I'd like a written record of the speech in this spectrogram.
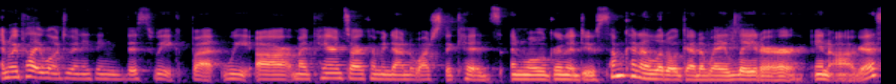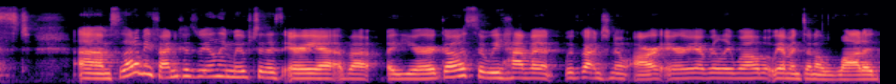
and we probably won't do anything this week, but we are, my parents are coming down to watch the kids, and we're going to do some kind of little getaway later in August. Um, so that'll be fun because we only moved to this area about a year ago. So we haven't, we've gotten to know our area really well, but we haven't done a lot of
